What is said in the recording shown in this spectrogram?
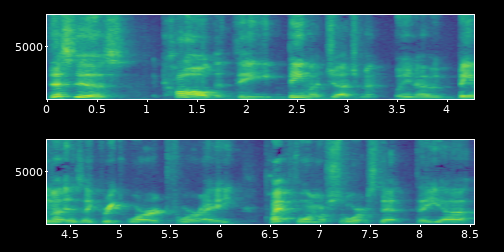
This is called the Bema judgment. You know, Bema is a Greek word for a platform of sorts that the uh,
